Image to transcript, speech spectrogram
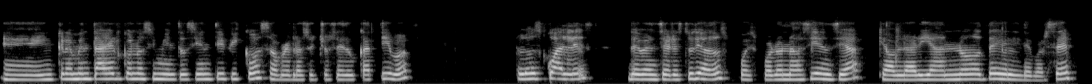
eh, incrementar el conocimiento científico sobre los hechos educativos, los cuales deben ser estudiados pues por una ciencia que hablaría no del deber ser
